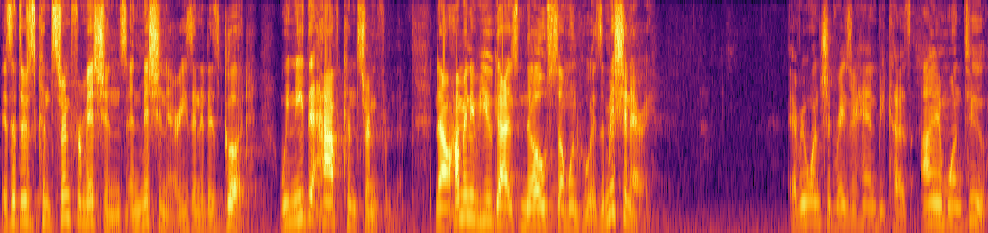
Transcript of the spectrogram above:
is that there's concern for missions and missionaries, and it is good. We need to have concern from them. Now, how many of you guys know someone who is a missionary? Everyone should raise your hand because I am one too.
